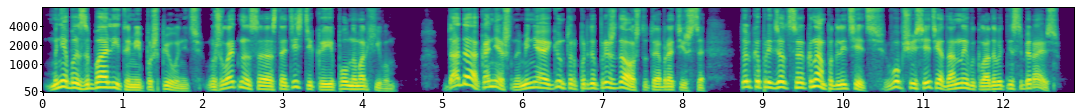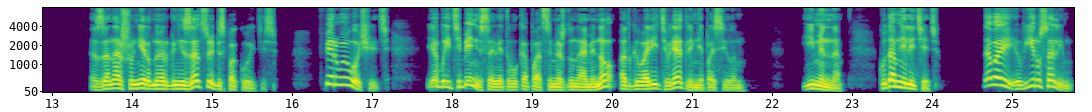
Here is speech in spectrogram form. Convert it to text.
мне бы за баолитами пошпионить, желательно со статистикой и полным архивом». «Да-да, конечно. Меня Гюнтер предупреждал, что ты обратишься. Только придется к нам подлететь. В общую сеть я данные выкладывать не собираюсь». «За нашу нервную организацию беспокоитесь?» «В первую очередь. Я бы и тебе не советовал копаться между нами, но отговорить вряд ли мне по силам». «Именно. Куда мне лететь?» «Давай в Иерусалим.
